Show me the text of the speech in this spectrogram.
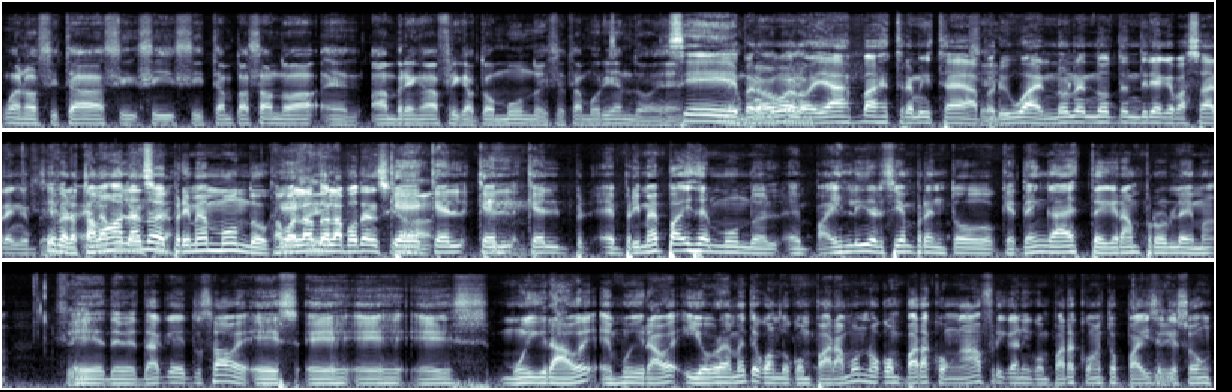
Bueno, si está, si, si, si están pasando ah, eh, hambre en África todo el mundo y se está muriendo. eh, Sí, es pero bueno, peor. ya es más extremista ya, Sí. pero igual, no, no tendría que pasar en el Sí, pero estamos hablando del primer mundo. Estamos que- hablando de la potencia. Que, Ajá. que el, que, el, que el, el primer país del mundo, el, el país líder siempre en todo, que tenga este gran problema, Sí. eh, de verdad que tú sabes, es, es, es, es muy grave, es muy grave. Y obviamente cuando comparamos, no comparas con África ni comparas con estos países Sí. que son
